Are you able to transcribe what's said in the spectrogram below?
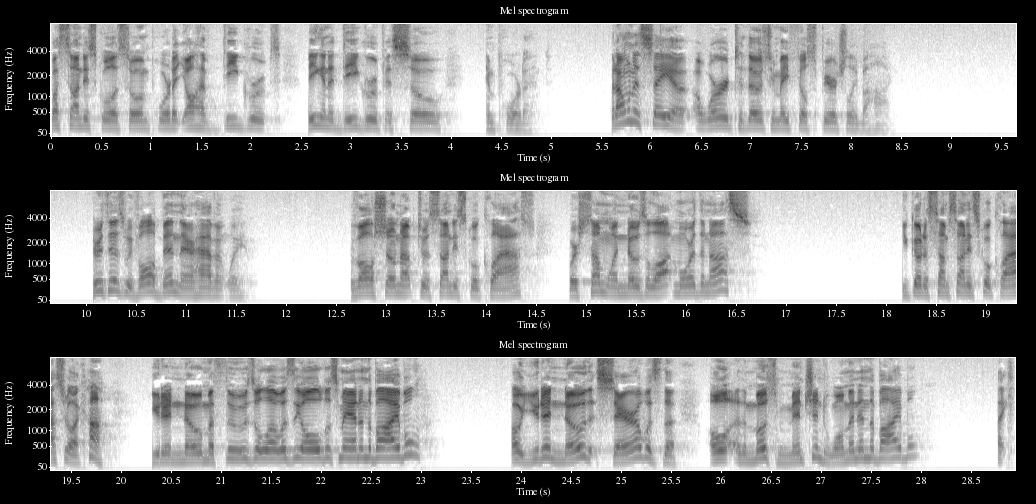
What Sunday school is so important. Y'all have D groups. Being in a D group is so important. But I want to say a, a word to those who may feel spiritually behind. Truth is, we've all been there, haven't we? We've all shown up to a Sunday school class where someone knows a lot more than us. You go to some Sunday school class, you're like, huh, you didn't know Methuselah was the oldest man in the Bible? Oh, you didn't know that Sarah was the, oh, the most mentioned woman in the Bible? Like,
